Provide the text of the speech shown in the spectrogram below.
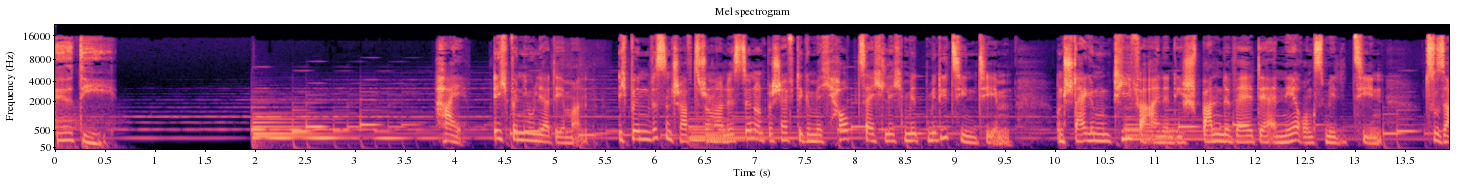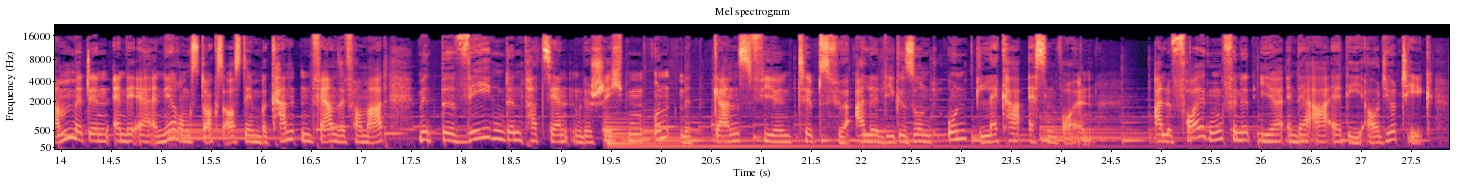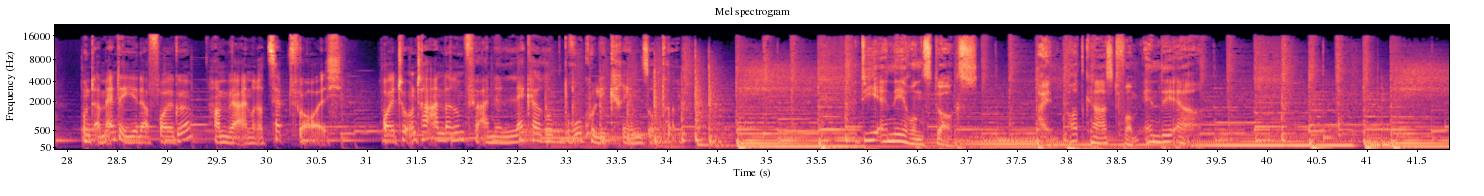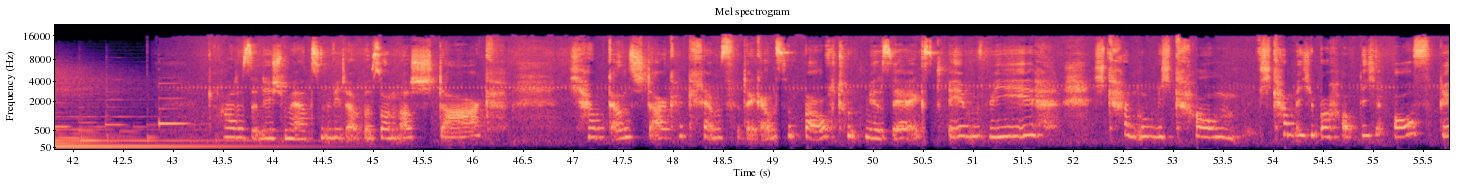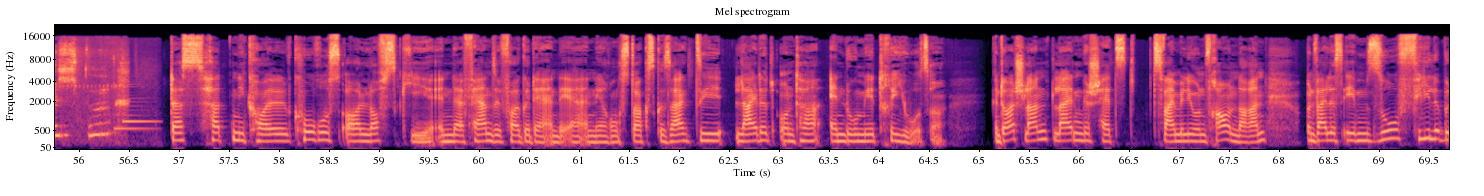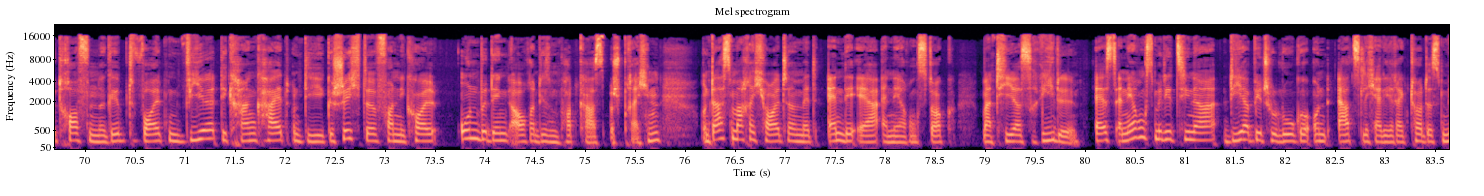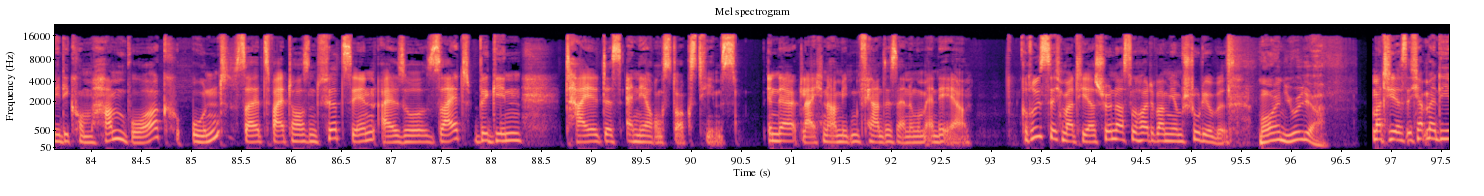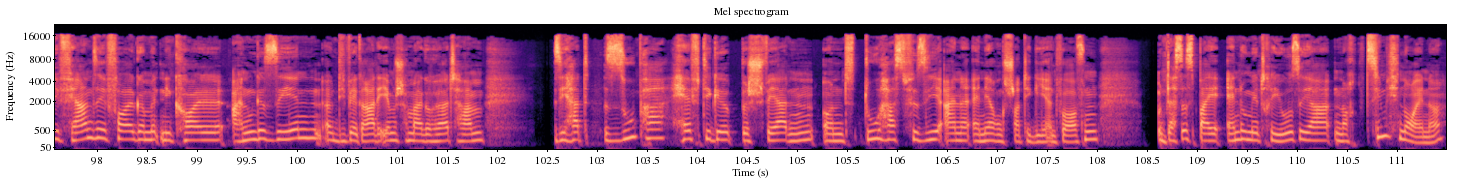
ARD. Hi, ich bin Julia Demann. Ich bin Wissenschaftsjournalistin und beschäftige mich hauptsächlich mit Medizinthemen und steige nun tiefer ein in die spannende Welt der Ernährungsmedizin. Zusammen mit den NDR Ernährungsdocs aus dem bekannten Fernsehformat mit bewegenden Patientengeschichten und mit ganz vielen Tipps für alle, die gesund und lecker essen wollen. Alle Folgen findet ihr in der ARD Audiothek. Und am Ende jeder Folge haben wir ein Rezept für euch. Heute unter anderem für eine leckere Brokkoli-Cremesuppe. Die Ernährungsdocs. Ein Podcast vom NDR. Gerade sind die Schmerzen wieder besonders stark. Ich habe ganz starke Krämpfe. Der ganze Bauch tut mir sehr extrem weh. Ich kann mich kaum, ich kann mich überhaupt nicht aufrichten. Das hat Nicole Korus-Orlowski in der Fernsehfolge der NDR Ernährungsdocs gesagt. Sie leidet unter Endometriose. In Deutschland leiden geschätzt zwei Millionen Frauen daran. Und weil es eben so viele Betroffene gibt, wollten wir die Krankheit und die Geschichte von Nicole unbedingt auch in diesem Podcast besprechen. Und das mache ich heute mit NDR Ernährungsdoc Matthias Riedel. Er ist Ernährungsmediziner, Diabetologe und ärztlicher Direktor des Medikum Hamburg und seit 2014, also seit Beginn, Teil des Ernährungsdocs-Teams in der gleichnamigen Fernsehsendung im NDR. Grüß dich, Matthias. Schön, dass du heute bei mir im Studio bist. Moin, Julia. Matthias, ich habe mir die Fernsehfolge mit Nicole angesehen, die wir gerade eben schon mal gehört haben. Sie hat super heftige Beschwerden und du hast für sie eine Ernährungsstrategie entworfen. Und das ist bei Endometriose ja noch ziemlich neu, ne?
